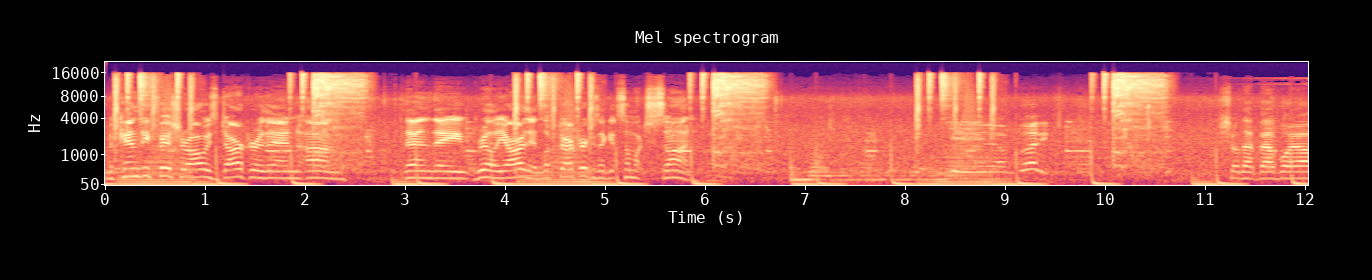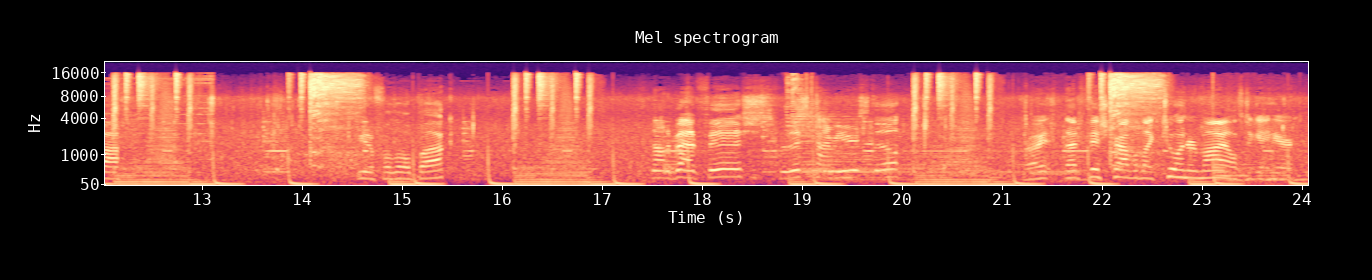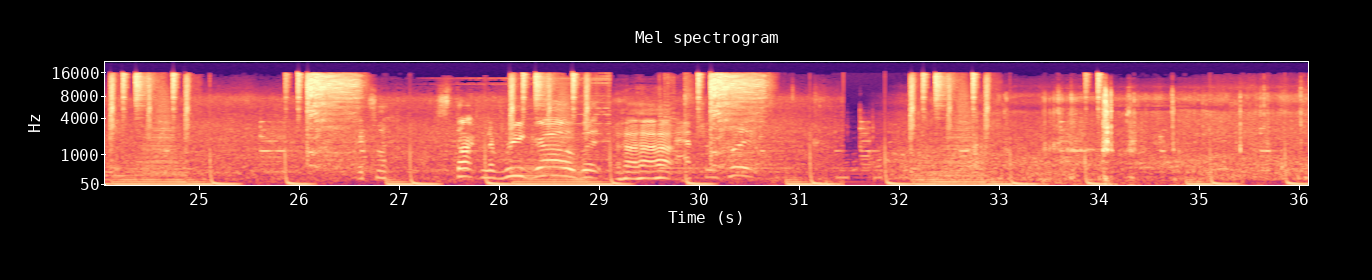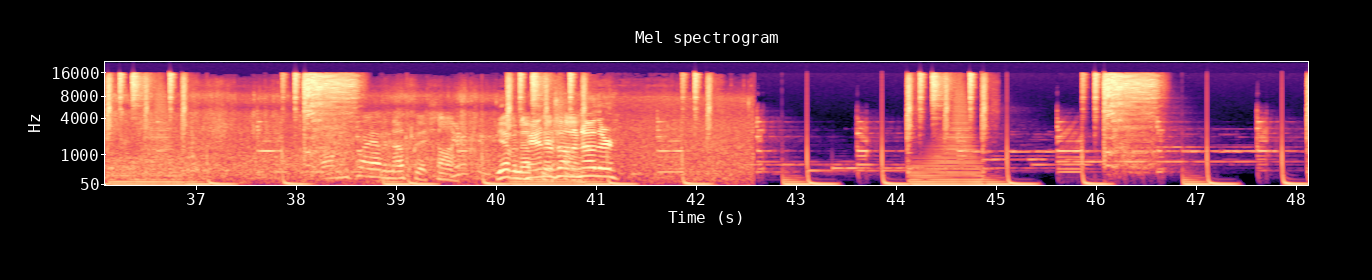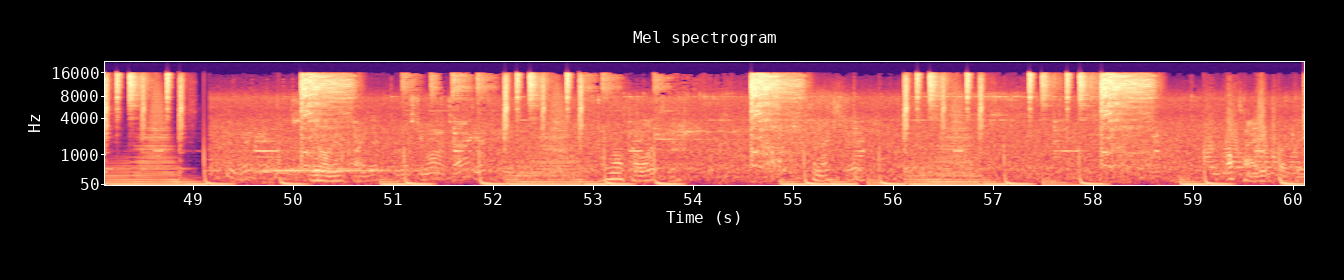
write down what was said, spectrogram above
McKenzie fish are always darker than um, than they really are. They look darker because they get so much sun. Yeah, buddy. Show that bad boy off. Beautiful little buck. Not a bad fish for this time of year still. Right? That fish traveled like 200 miles to get here. It's like starting to regrow, but capture quick. Oh, you probably have enough fish, huh? You have enough Tanner's fish, on huh? another. You want me to find it? Unless you want to tag it. I don't know if I want to. It's a nice fish. I'll tag it quickly.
